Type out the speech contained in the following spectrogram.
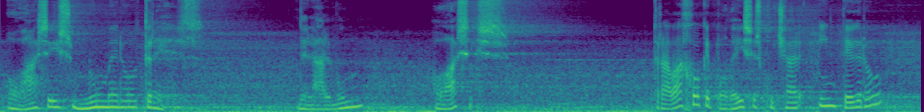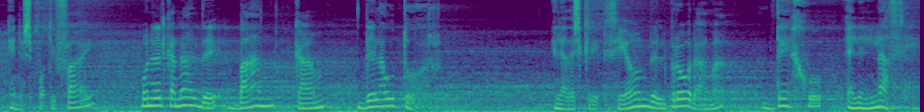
Oasis número 3 del álbum Oasis. Trabajo que podéis escuchar íntegro en Spotify o en el canal de Bandcamp del autor. En la descripción del programa dejo el enlace.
